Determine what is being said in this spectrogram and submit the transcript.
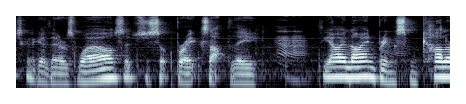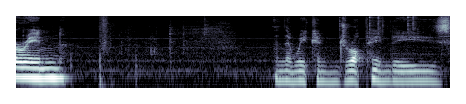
just going to go there as well. So it just sort of breaks up the, the eye line, brings some colour in. And then we can drop in these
